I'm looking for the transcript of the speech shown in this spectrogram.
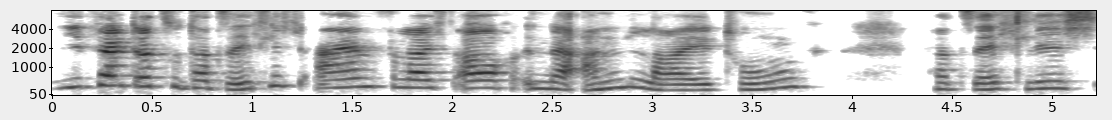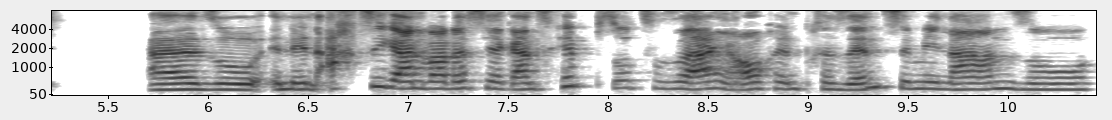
Mir fällt dazu tatsächlich ein, vielleicht auch in der Anleitung, tatsächlich, also in den 80ern war das ja ganz hip sozusagen, auch in Präsenzseminaren, so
